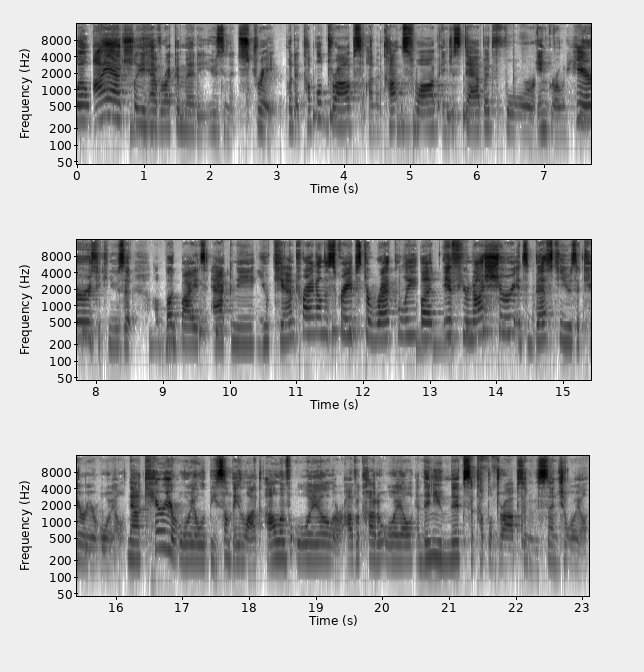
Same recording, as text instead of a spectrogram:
Well, I actually have recommended using it straight. Put a couple drops on a cotton swab and just dab it for ingrown hairs. You can use it on bug bites, acne. You can try it on the scrapes directly, but if you're not sure, it's best to use a carrier oil. Now, carrier oil would be something like olive oil or avocado oil, and then you mix a couple drops of essential oil.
